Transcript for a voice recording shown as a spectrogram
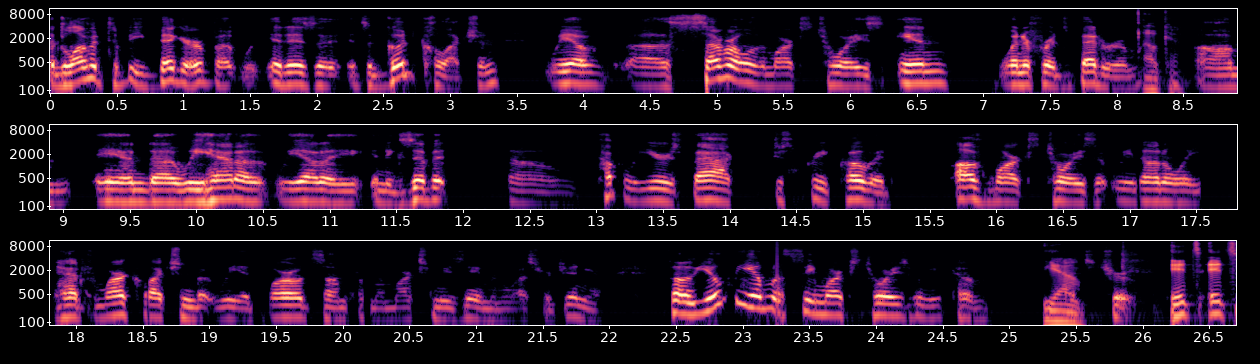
I'd love it to be bigger, but it is a it's a good collection. We have uh, several of the Marx toys in Winifred's bedroom. Okay. Um, and uh, we had a we had a an exhibit uh, a couple of years back, just pre-COVID, of Marx toys that we not only had from our collection, but we had borrowed some from a Marx museum in West Virginia. So you'll be able to see Marx toys when you come. Yeah, that's true. It's it's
